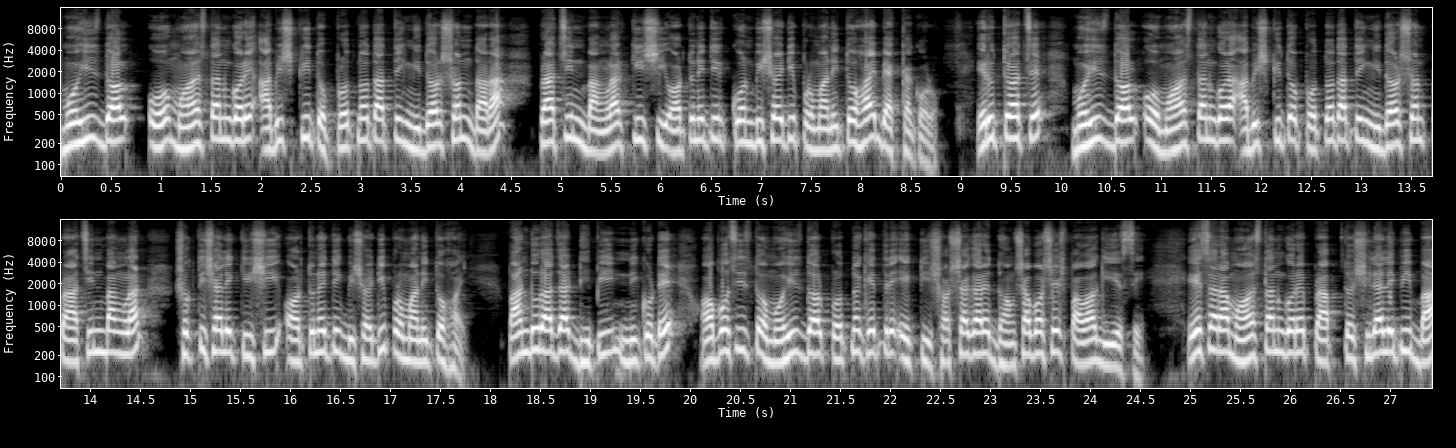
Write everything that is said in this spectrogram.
মহিষদল ও মহাস্থানগড়ে আবিষ্কৃত প্রত্নতাত্ত্বিক নিদর্শন দ্বারা প্রাচীন বাংলার কৃষি অর্থনীতির কোন বিষয়টি প্রমাণিত হয় ব্যাখ্যা করো। এর উত্তর হচ্ছে মহিষদল ও মহাস্থানগড়ে আবিষ্কৃত প্রত্নতাত্ত্বিক নিদর্শন প্রাচীন বাংলার শক্তিশালী কৃষি অর্থনৈতিক বিষয়টি প্রমাণিত হয়। পাণ্ডু রাজার ঢিপি নিকটে অবশিষ্ট মহিষদল প্রত্নক্ষেত্রে একটি শস্যাগারের ধ্বংসাবশেষ পাওয়া গিয়েছে। এছাড়া মহাস্থানগড়ে প্রাপ্ত শিলালিপি বা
